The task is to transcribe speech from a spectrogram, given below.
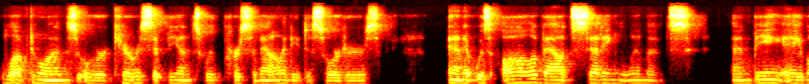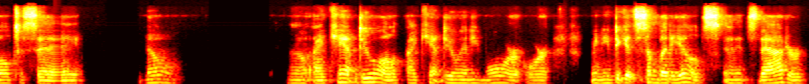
loved ones or care recipients with personality disorders. And it was all about setting limits and being able to say, no, no, I can't do all, I can't do anymore, or we need to get somebody else. And it's that or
